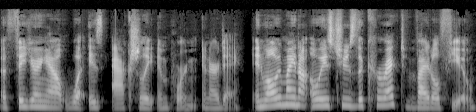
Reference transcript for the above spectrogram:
of figuring out what is actually important in our day. And while we might not always choose the correct vital few,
